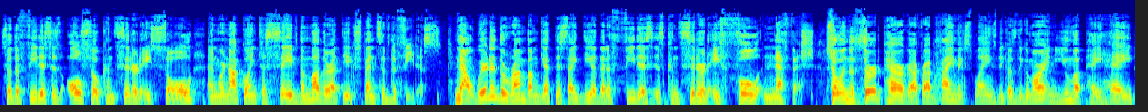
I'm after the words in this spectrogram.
so the fetus is also considered a soul, and we're not going to save the mother at the expense of the fetus. Now, where did the Rambam get this idea that a fetus is considered a full nefesh? So in the third paragraph, Rab Chaim explains because the Gemara in Yuma Pei Hey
